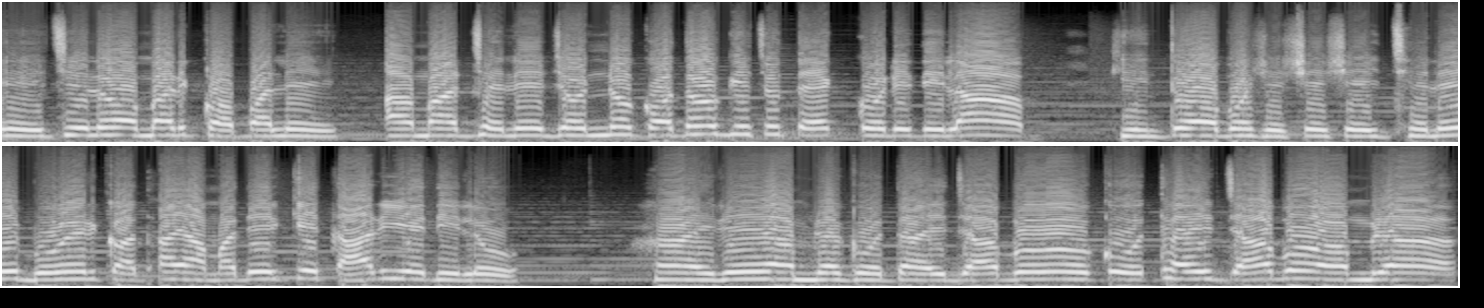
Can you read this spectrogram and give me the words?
এই ছিল আমার কপালে। আমার ছেলের জন্য কত কিছু ত্যাগ করে দিলাম। কিন্তু অবশেষে সেই ছেলে বউয়ের কথায় আমাদেরকে তাড়িয়ে দিল। হায় রে, আমরা কোথায় যাব? কোথায় যাব আমরা?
